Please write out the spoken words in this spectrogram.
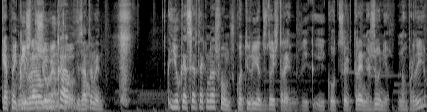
que é para equilibrar ali um bocado. Exatamente. E o que é certo é que nós fomos com a teoria dos dois treinos e, e com o terceiro treino, as Júnior não perdiam.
